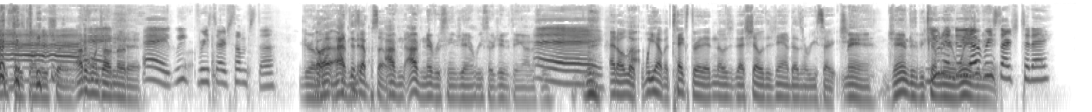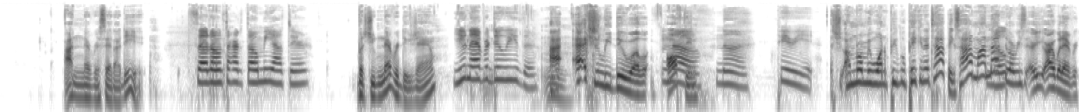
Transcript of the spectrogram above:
research on this show. I just want y'all to know that, Hey, we researched some stuff. girl. No, I, not I've this ne- episode. I've I've never seen Jam research anything honestly. Hey, And oh look, we have a text thread that knows that show the Jam doesn't research. Man, Jam just be you coming didn't do your winging it. research today, I never said I did, so don't try to throw me out there. but you never do, Jam. You never do either. I Mm. actually do uh, often. No, none. Period. I'm normally one of the people picking the topics. How am I not Nope. doing research? All right, whatever.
